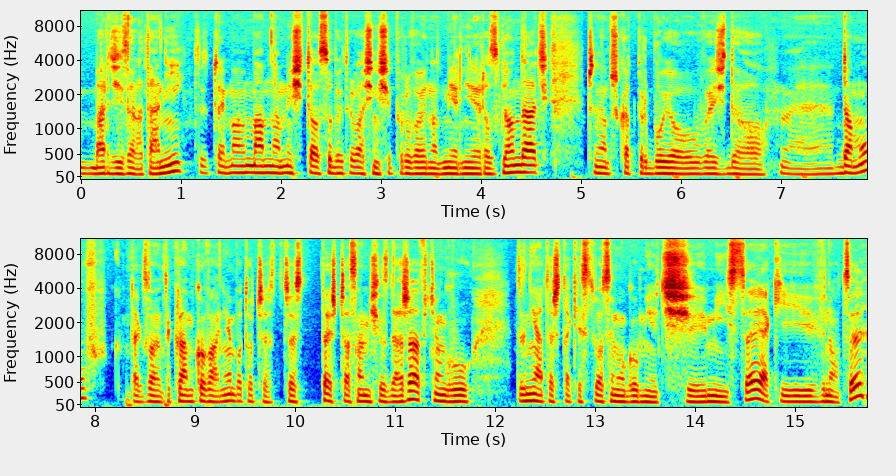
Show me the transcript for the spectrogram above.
bardziej zalatani. Tutaj mam, mam, na myśli te osoby, które właśnie się próbują nadmiernie rozglądać, czy na przykład próbują wejść do e, domów, tak zwane te klamkowanie, bo to też czasami się zdarza. W ciągu dnia też takie sytuacje mogą mieć miejsce, jak i w nocy.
